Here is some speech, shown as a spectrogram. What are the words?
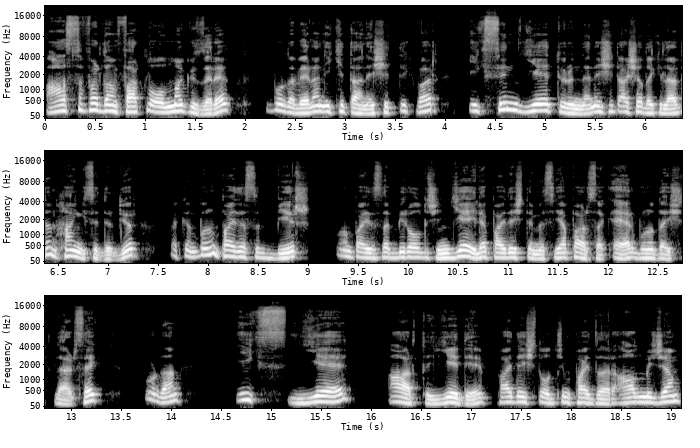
A sıfırdan farklı olmak üzere burada verilen iki tane eşitlik var. X'in Y türünden eşit aşağıdakilerden hangisidir diyor. Bakın bunun paydası 1. Bunun paydası da 1 olduğu için Y ile payda eşitlemesi yaparsak eğer bunu da eşitlersek buradan X, Y artı 7 payda eşit olduğu için paydaları almayacağım.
